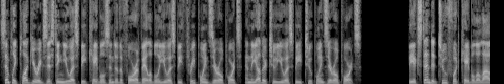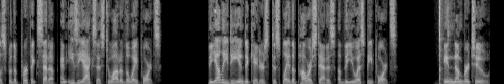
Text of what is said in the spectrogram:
Simply plug your existing USB cables into the four available USB 3.0 ports and the other two USB 2.0 ports. The extended 2 foot cable allows for the perfect setup and easy access to out of the way ports. The LED indicators display the power status of the USB ports. In number 2,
